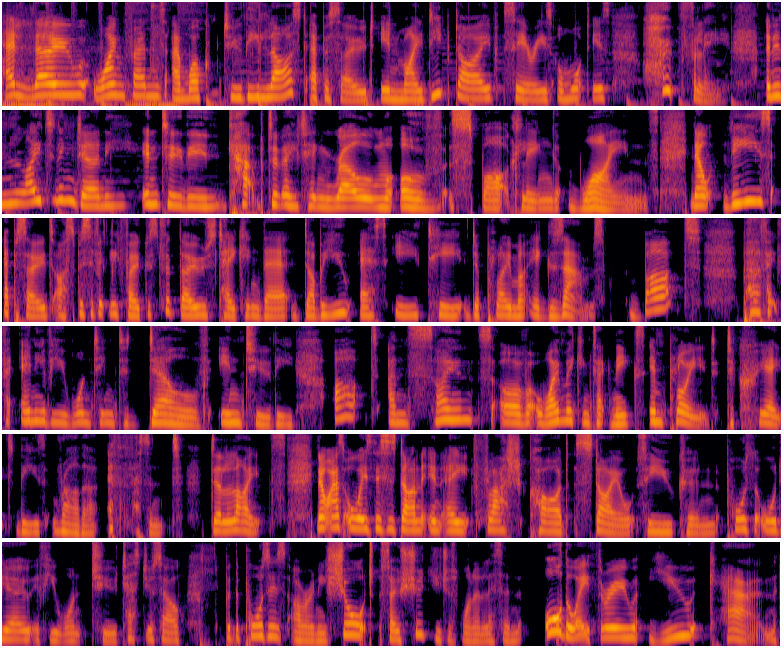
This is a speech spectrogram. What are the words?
Hello, wine friends, and welcome to the last episode in my deep dive series on what is hopefully an enlightening journey into the captivating realm of sparkling wines. Now, these episodes are specifically focused for those taking their WSET diploma exams but perfect for any of you wanting to delve into the art and science of winemaking techniques employed to create these rather effervescent delights. Now, as always, this is done in a flashcard style, so you can pause the audio if you want to test yourself, but the pauses are only short, so should you just want to listen all the way through, you can.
